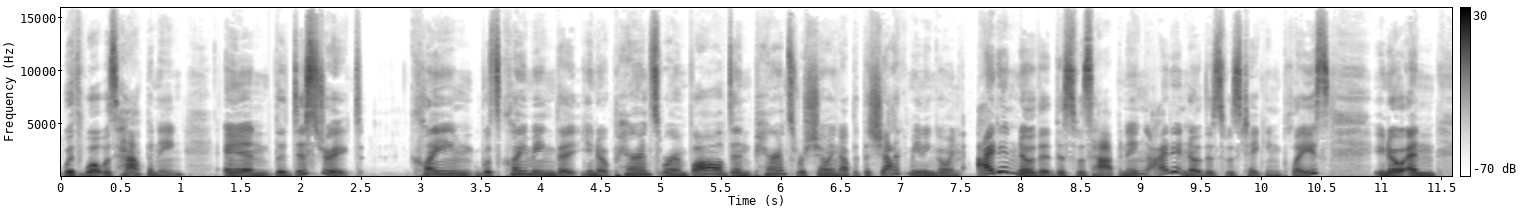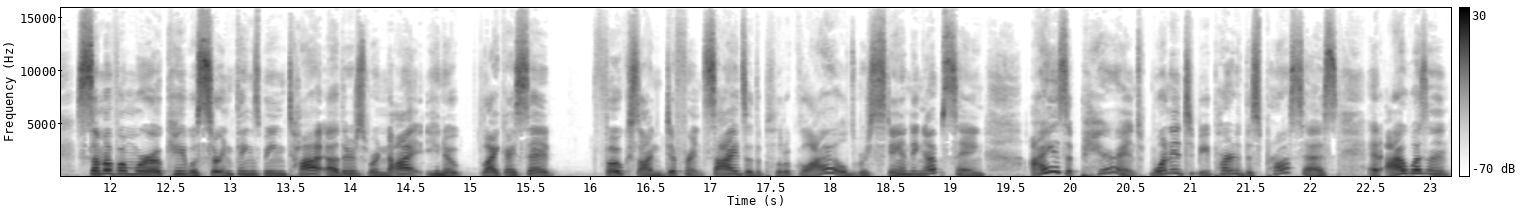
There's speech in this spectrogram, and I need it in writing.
with what was happening, and the district claim was claiming that you know parents were involved and parents were showing up at the SHAC meeting going I didn't know that this was happening. I didn't know this was taking place. You know and some of them were okay with certain things being taught. Others were not. You know like I said folks on different sides of the political aisle were standing up saying, I, as a parent, wanted to be part of this process, and I wasn't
